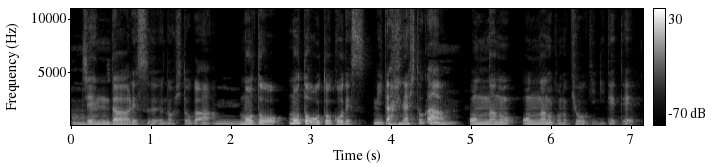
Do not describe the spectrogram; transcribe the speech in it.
うん。ジェンダーレスの人が、うん。元、元男です、みたいな人が、うん。女の、女の子の競技に出て、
